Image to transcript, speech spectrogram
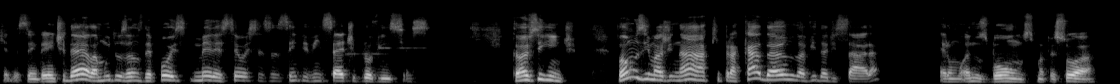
que é descendente dela, muitos anos depois, mereceu essas 127 províncias. Então, é o seguinte, vamos imaginar que para cada ano da vida de Sara, eram anos bons, uma pessoa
